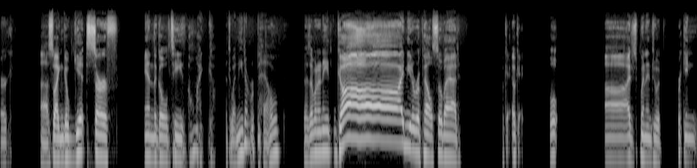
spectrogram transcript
work, uh, so I can go get Surf and the gold teeth. Oh my god! Do I need a repel? Is that what I need? Go! I need a repel so bad. Okay, okay. Well, uh, I just went into a freaking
